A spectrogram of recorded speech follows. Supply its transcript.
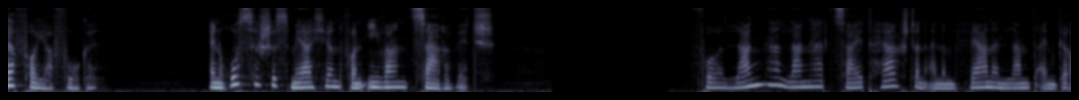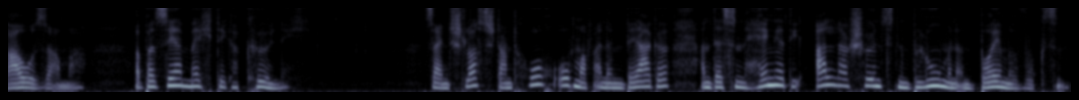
Der Feuervogel. Ein russisches Märchen von Iwan Zarewitsch. Vor langer, langer Zeit herrschte in einem fernen Land ein grausamer, aber sehr mächtiger König. Sein Schloss stand hoch oben auf einem Berge, an dessen Hänge die allerschönsten Blumen und Bäume wuchsen.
